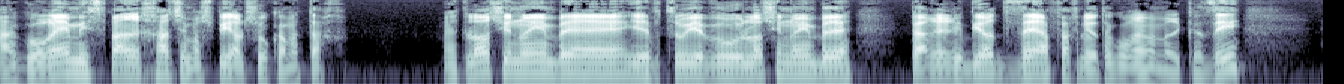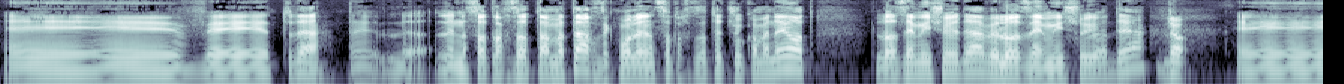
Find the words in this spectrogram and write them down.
הגורם מספר אחד שמשפיע על שוק המטח. זאת אומרת, לא שינויים ביצוא יבוא, לא שינויים בפערי ריביות, זה הפך להיות הגורם המרכזי. אה, ואתה יודע, לנסות לחזות את המטח זה כמו לנסות לחזות את שוק המניות, לא זה מישהו יודע ולא זה מישהו יודע. לא. אה,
